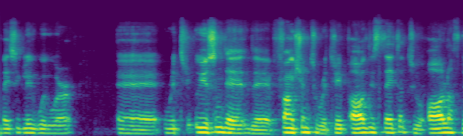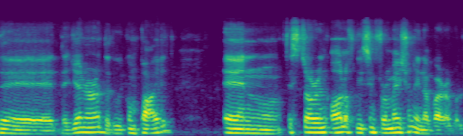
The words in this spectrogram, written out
Basically, we were uh, using the, the function to retrieve all this data to all of the, the genera that we compiled and storing all of this information in a variable.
